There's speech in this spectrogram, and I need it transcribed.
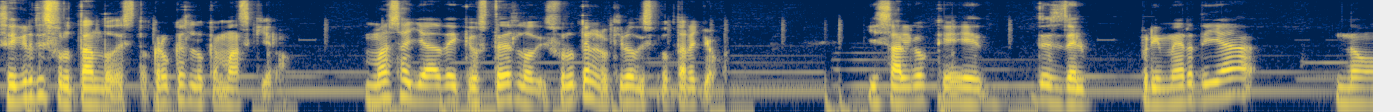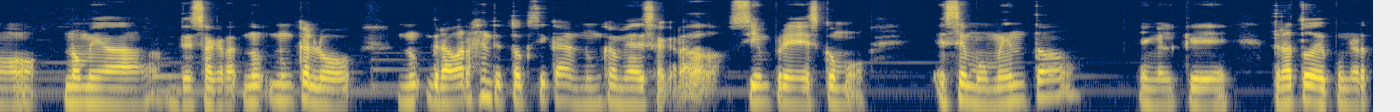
seguir disfrutando de esto. Creo que es lo que más quiero. Más allá de que ustedes lo disfruten, lo quiero disfrutar yo. Y es algo que desde el primer día no, no me ha desagradado. nunca lo. grabar gente tóxica nunca me ha desagradado. Siempre es como ese momento en el que trato de poner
